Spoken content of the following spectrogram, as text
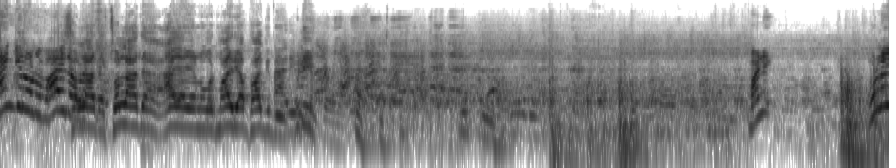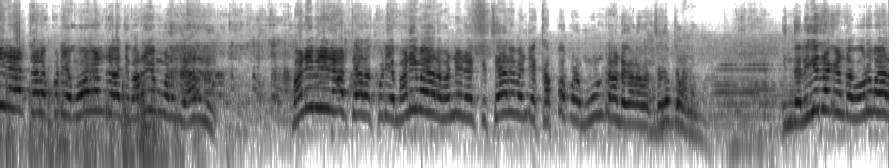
ஆங்கிலம் ஒன்று வாயில சொல்லாத சொல்லாத. ஆயா என்ன ஒரு மாதிரியா பாக்குது. இப்படி. மணி. முல்லை நாட்டாளக்கூடிய மோகன்ராஜ் வரையும் பொழுது யாருனி மணிமணி நாட்டாளக்கூடிய மணிமாற மன்னனுக்கு சேர வேண்டிய கப்பப்படம் மூன்றாண்டு காலம் செலுத்தணும். இந்த லிகித கண்ட ஒரு வார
